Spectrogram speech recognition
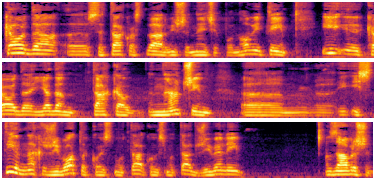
kao da eh, se takva stvar više neće ponoviti i kao da je jedan takav način i, i stil našeg života koji smo, ta, koji smo tad živeli završen.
